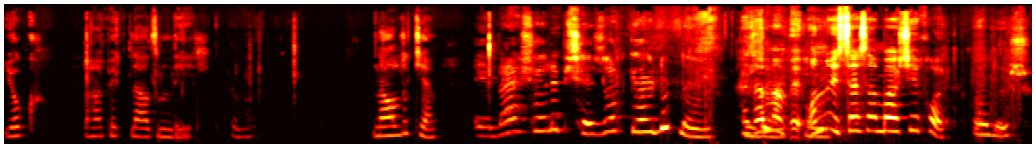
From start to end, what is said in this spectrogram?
Yok. Daha pek lazım değil. Tamam. Ne oldu ki? E, ben şöyle bir şezlong gördüm de. Ha Güzel. tamam. E, onu istersen bahçeye koy. Olur.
